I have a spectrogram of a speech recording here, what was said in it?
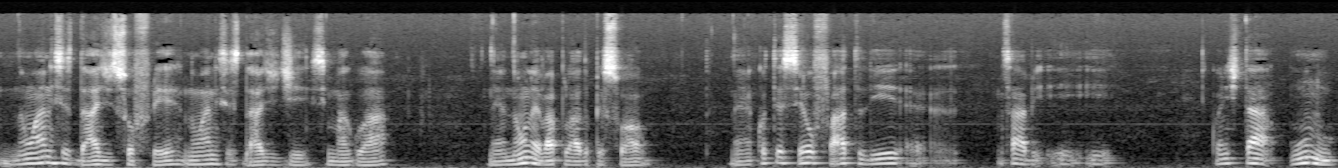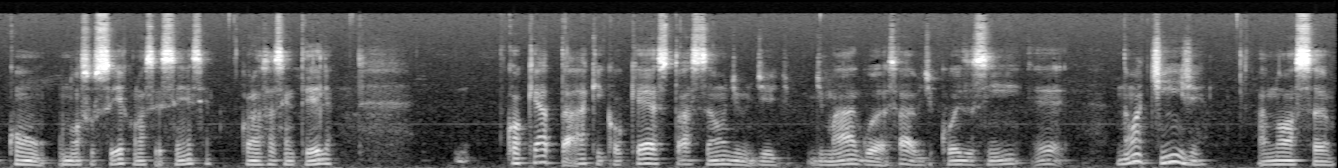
Não há necessidade de sofrer, não há necessidade de se magoar, né? não levar para o lado pessoal. Né? Aconteceu o fato ali, é, sabe? E, e quando a gente está uno com o nosso ser, com a nossa essência, com a nossa centelha, qualquer ataque, qualquer situação de, de, de mágoa, sabe? De coisa assim, é, não atinge a nossa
